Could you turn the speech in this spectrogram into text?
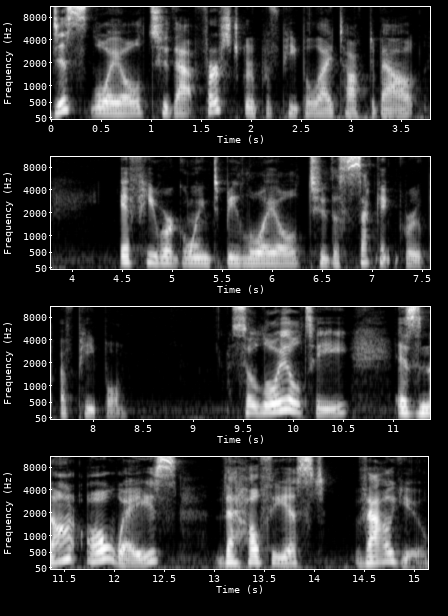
disloyal to that first group of people I talked about if he were going to be loyal to the second group of people. So, loyalty is not always the healthiest value.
